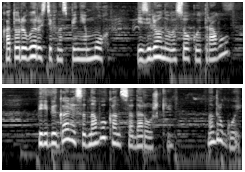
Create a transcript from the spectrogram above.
которые, вырастив на спине мох и зеленую высокую траву, перебегали с одного конца дорожки на другой.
